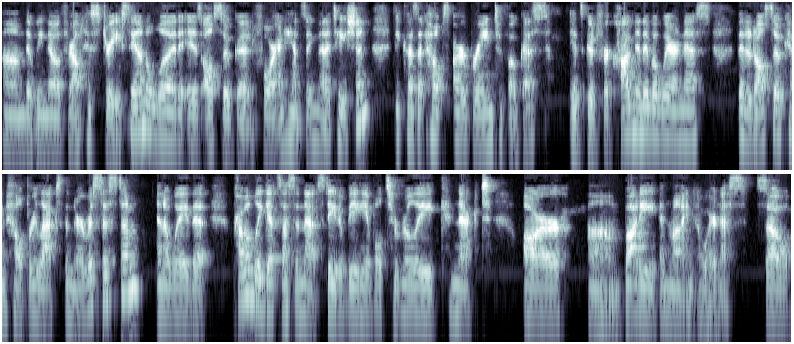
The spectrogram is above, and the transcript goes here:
um, that we know throughout history. Sandalwood is also good for enhancing meditation because it helps our brain to focus. It's good for cognitive awareness, but it also can help relax the nervous system in a way that probably gets us in that state of being able to really connect our um, body and mind awareness. So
